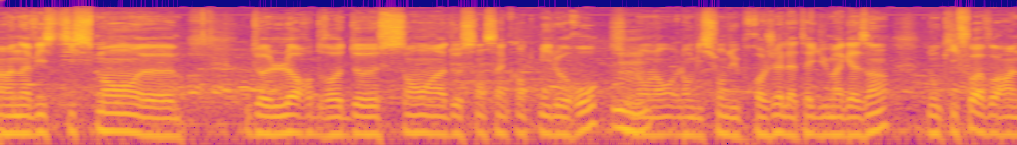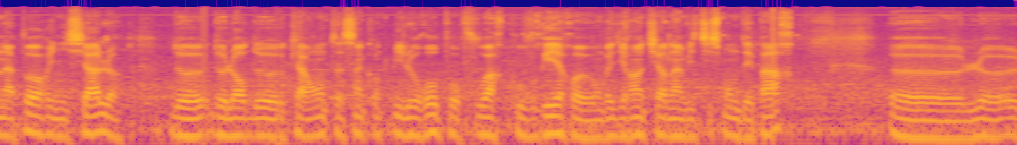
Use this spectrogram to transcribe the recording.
un investissement euh, de l'ordre de 100 à 250 000 euros, selon l'am- l'ambition du projet, la taille du magasin. Donc il faut avoir un apport initial de, de l'ordre de 40 à 50 000 euros pour pouvoir couvrir, on va dire, un tiers de l'investissement de départ. Euh,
